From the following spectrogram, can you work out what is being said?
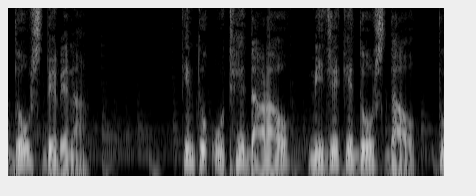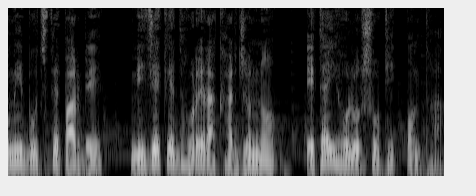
দোষ দেবে না। কিন্তু উঠে দাঁড়াও, নিজেকে দোষ দাও, তুমি বুঝতে পারবে নিজেকে ধরে রাখার জন্য, এটাই হল সঠিক পন্থা।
